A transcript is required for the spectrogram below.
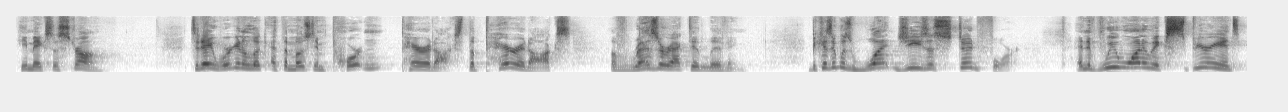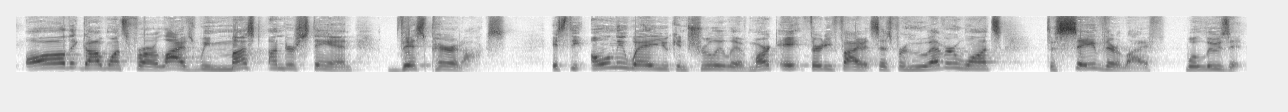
he makes us strong. Today, we're going to look at the most important paradox, the paradox of resurrected living, because it was what Jesus stood for. And if we want to experience all that God wants for our lives, we must understand this paradox. It's the only way you can truly live. Mark 8 35, it says, For whoever wants to save their life will lose it.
